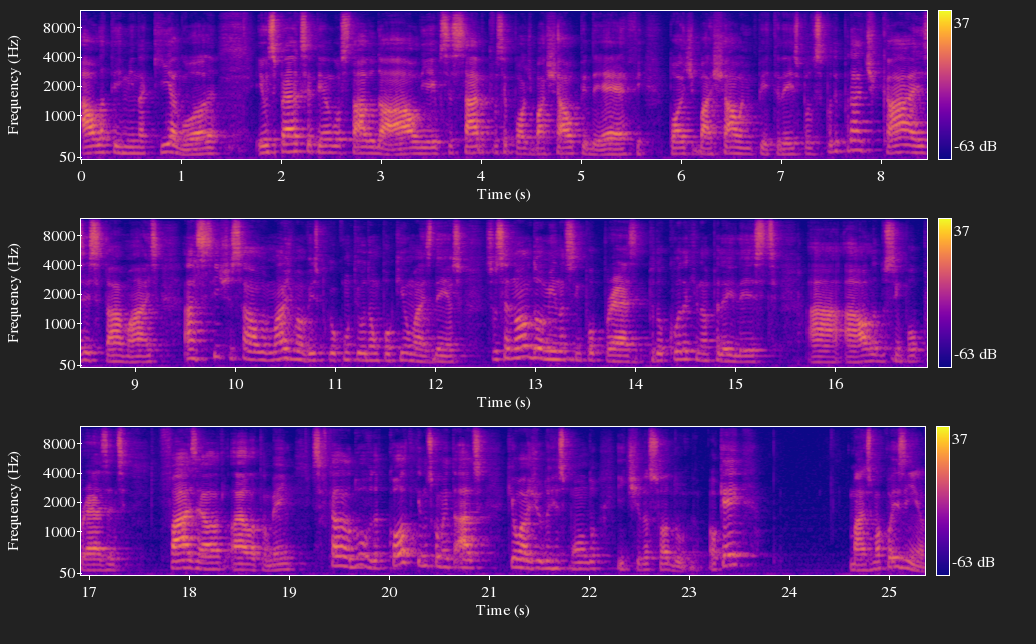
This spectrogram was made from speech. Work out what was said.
aula termina aqui agora. Eu espero que você tenha gostado da aula e aí você sabe que você pode baixar o PDF, pode baixar o MP3 para você poder praticar, exercitar mais. Assiste essa aula mais uma vez porque o conteúdo é um pouquinho mais denso. Se você não domina Simple Present, procura aqui na playlist a, a aula do Simple Present faz ela, ela também. Se ficar na dúvida, coloque aqui nos comentários que eu ajudo, respondo e tiro a sua dúvida, ok? Mais uma coisinha,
